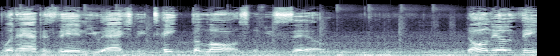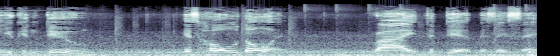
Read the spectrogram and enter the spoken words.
what happens then, you actually take the loss when you sell. The only other thing you can do is hold on, ride the dip, as they say.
